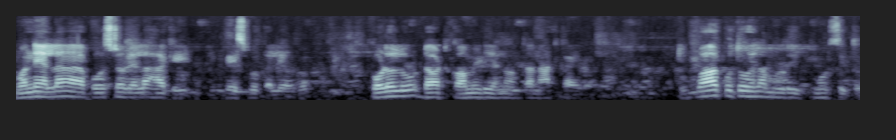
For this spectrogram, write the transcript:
ಮೊನ್ನೆ ಎಲ್ಲ ಪೋಸ್ಟರ್ ಎಲ್ಲ ಹಾಕಿ ಫೇಸ್ಬುಕ್ ಅಲ್ಲಿ ಅವರು. ಕೊಳಲು ಡಾಟ್ ಕಾಮಿಡಿ ಅನ್ನುವಂಥ ನಾಟಕ ಇದೆ. ತುಂಬಾ ಕುತೂಹಲ ಮೂಡಿ ಮೂಡಿಸಿತ್ತು.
